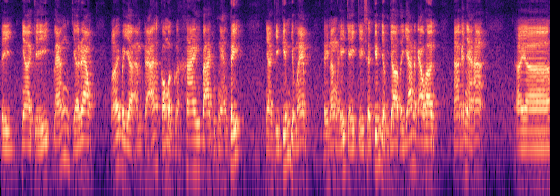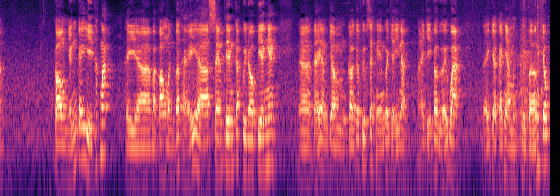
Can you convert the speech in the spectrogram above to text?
thì nhờ chị bán chợ rau. Nói bây giờ em trả cỏ mực là hai ba chục ngàn ký nhờ chị kiếm giùm em. Thì năn nỉ chị chị sẽ kiếm giùm cho tại giá nó cao hơn. Ha cả nhà ha. Rồi à, còn những cái gì thắc mắc thì à, bà con mình có thể à, xem thêm các video kia nha à, để em cho mình coi cái phiếu xét nghiệm của chị nè. Nãy chị có gửi qua để cho cả nhà mình tin tưởng chút.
